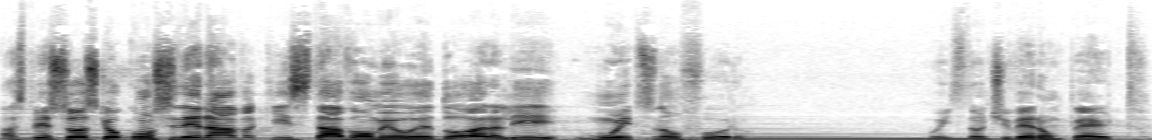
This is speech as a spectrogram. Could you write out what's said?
As pessoas que eu considerava que estavam ao meu redor ali, muitos não foram. Muitos não tiveram perto.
